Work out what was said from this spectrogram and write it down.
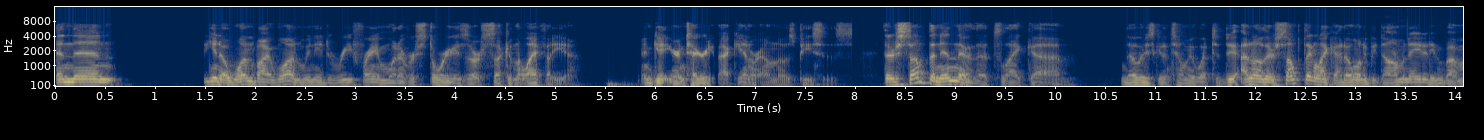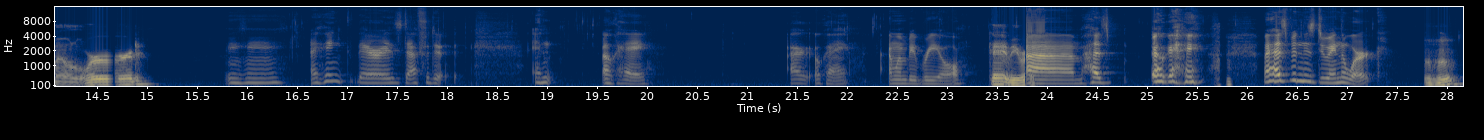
And then, you know, one by one, we need to reframe whatever stories are sucking the life out of you and get your integrity back in around those pieces. There's something in there that's like, uh, nobody's going to tell me what to do. I don't know. There's something like I don't want to be dominated even by my own word. hmm I think there is definitely, and okay, I okay, I'm gonna be real. Okay, be right. Um, hus- okay, my husband is doing the work, mm-hmm.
